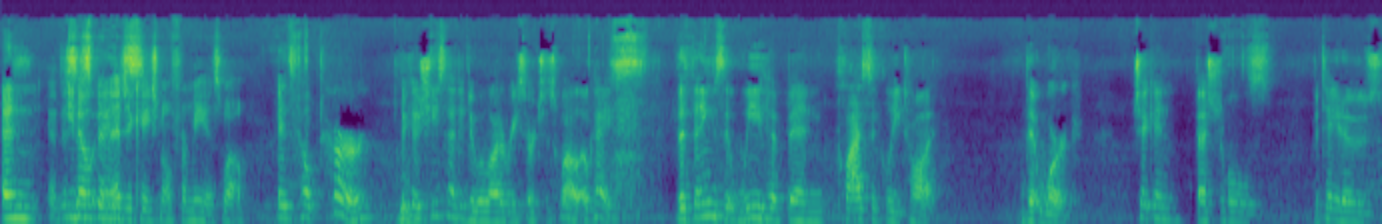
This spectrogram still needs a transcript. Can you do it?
and Yeah, this you know has been educational for me as well. it's helped her hmm. because she's had to do a lot of research as well. Okay, the things that we have been classically taught that work chicken, vegetables, potatoes,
